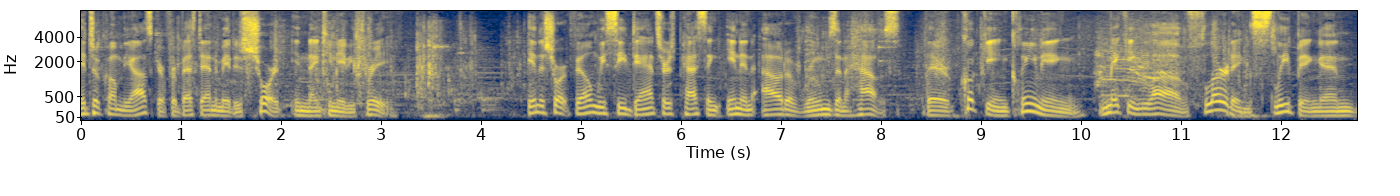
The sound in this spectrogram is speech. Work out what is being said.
It took home the Oscar for Best Animated Short in 1983. In the short film, we see dancers passing in and out of rooms in a house. They're cooking, cleaning, making love, flirting, sleeping, and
